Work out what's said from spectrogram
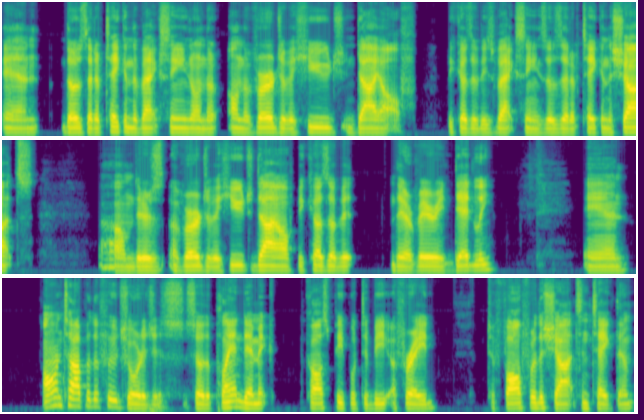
and those that have taken the vaccines on the on the verge of a huge die off because of these vaccines. Those that have taken the shots, um, there's a verge of a huge die off because of it. They are very deadly, and on top of the food shortages. So the pandemic caused people to be afraid to fall for the shots and take them,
